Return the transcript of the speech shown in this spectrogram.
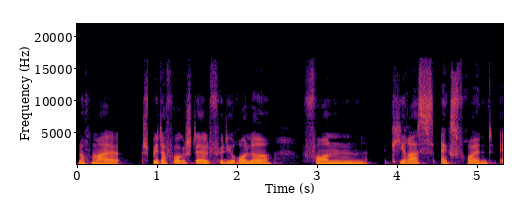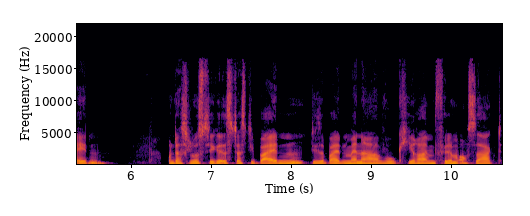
nochmal später vorgestellt für die Rolle von Kiras Ex-Freund Aiden. Und das Lustige ist, dass die beiden, diese beiden Männer, wo Kira im Film auch sagt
